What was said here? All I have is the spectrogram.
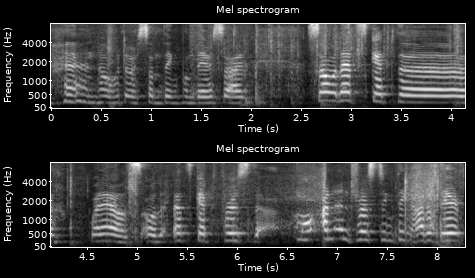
note or something from their side. So let's get the, what else? Oh, let's get first the more uninteresting thing out of there,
